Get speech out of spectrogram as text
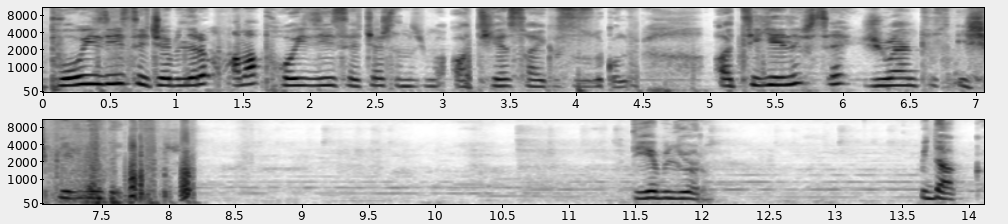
Poezy'yi seçebilirim ama Poezy'yi seçerseniz şimdi Ati'ye saygısızlık olur. Ati gelirse Juventus işbirliği de gelir. Diyebiliyorum. Bir dakika.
